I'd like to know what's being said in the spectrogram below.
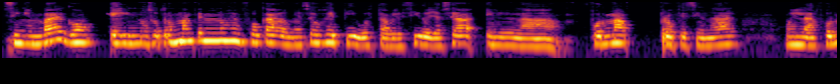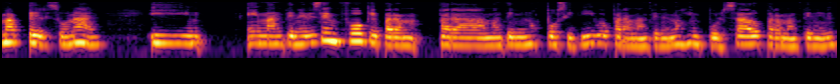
sin embargo, el nosotros mantenernos enfocados en ese objetivo establecido, ya sea en la forma profesional o en la forma personal, y en mantener ese enfoque para, para mantenernos positivos, para mantenernos impulsados, para mantener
